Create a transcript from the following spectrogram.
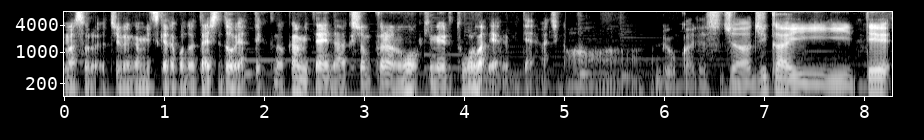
まあそれを自分が見つけたことに対してどうやっていくのかみたいなアクションプランを決めるところまでやるみたいな感じか。あー了解です。じゃあ次回で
